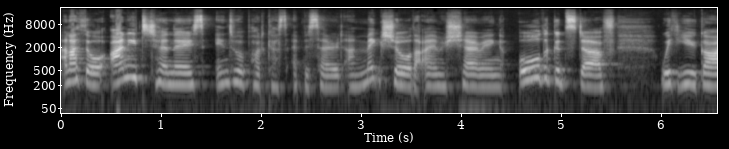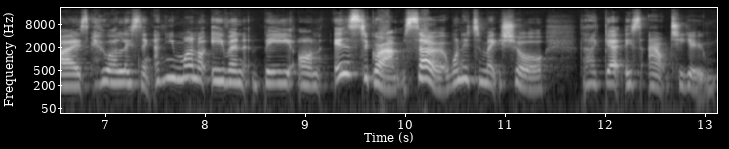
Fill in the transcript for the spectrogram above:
And I thought I need to turn this into a podcast episode and make sure that I am sharing all the good stuff with you guys who are listening. And you might not even be on Instagram. So I wanted to make sure that I get this out to you.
